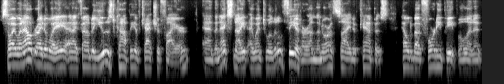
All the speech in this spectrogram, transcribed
So I went out right away and I found a used copy of Catch a Fire and the next night, I went to a little theater on the north side of campus, held about 40 people, and it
